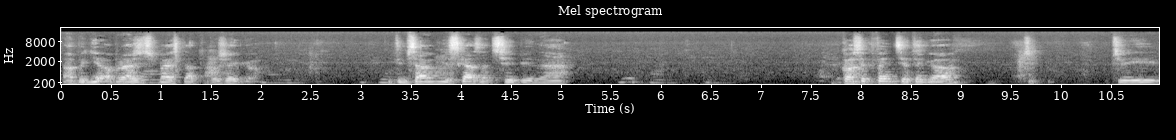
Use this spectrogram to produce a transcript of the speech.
Aby nie obrazić majestatu Bożego. I tym samym nie skazać siebie na konsekwencje tego, czyli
